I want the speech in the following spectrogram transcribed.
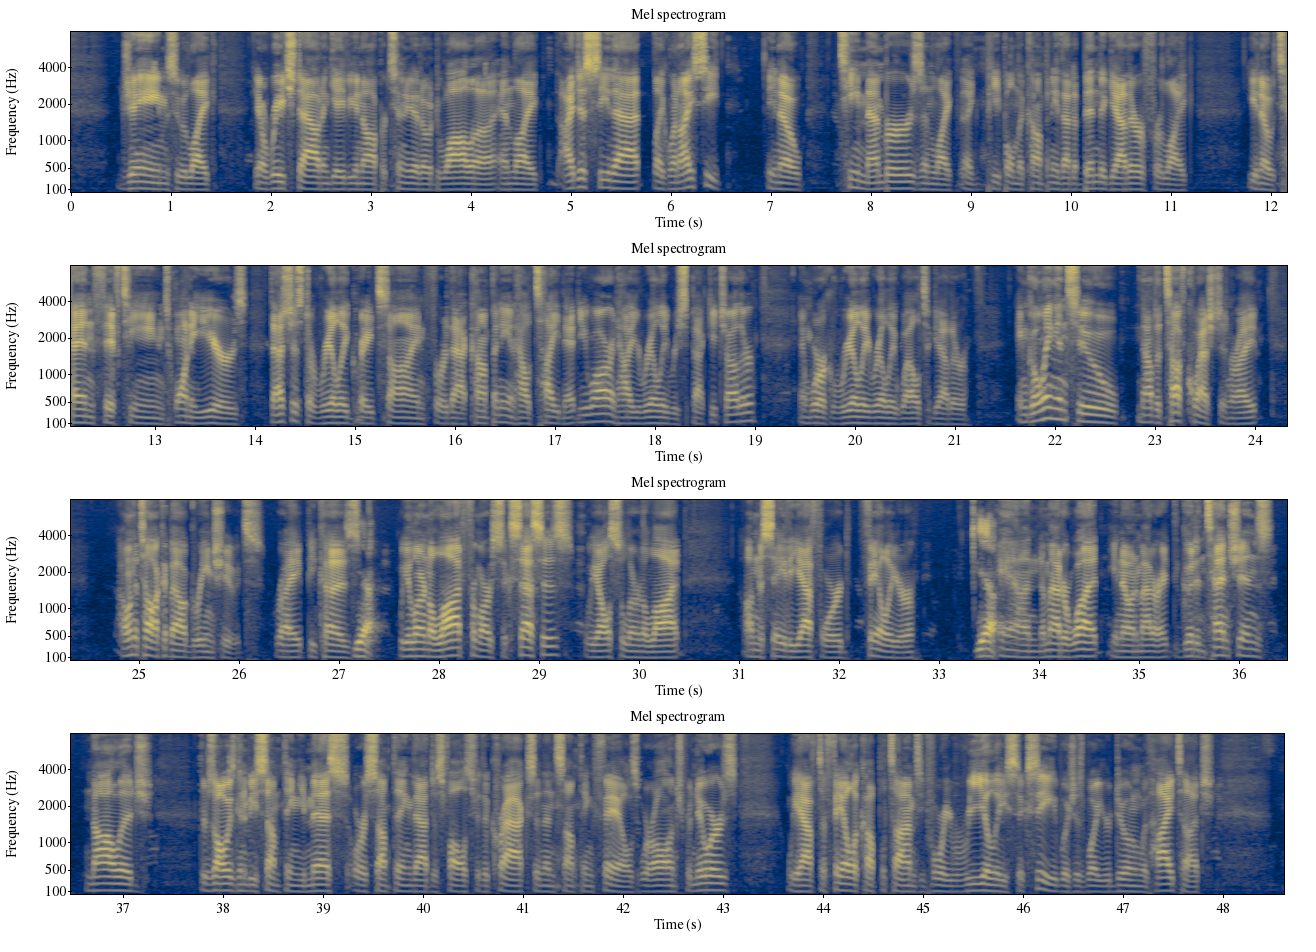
James, who like you know reached out and gave you an opportunity at Odwalla, and like I just see that like when I see you know team members and like like people in the company that have been together for like you know 10 15 20 years that's just a really great sign for that company and how tight knit you are and how you really respect each other and work really really well together and going into now the tough question right i want to talk about green shoots right because Yeah. we learn a lot from our successes we also learn a lot i'm going to say the f word failure Yeah. and no matter what, you know, no matter good intentions, knowledge, there's always going to be something you miss or something that just falls through the cracks and then something fails. We're all entrepreneurs. We have to fail a couple times before we really succeed, which is what you're doing with High Touch.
